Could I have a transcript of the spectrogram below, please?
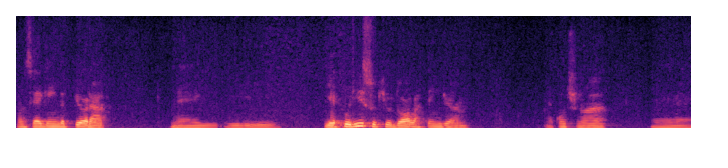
consegue ainda piorar. Né? E, e, e é por isso que o dólar tende a, a continuar é,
